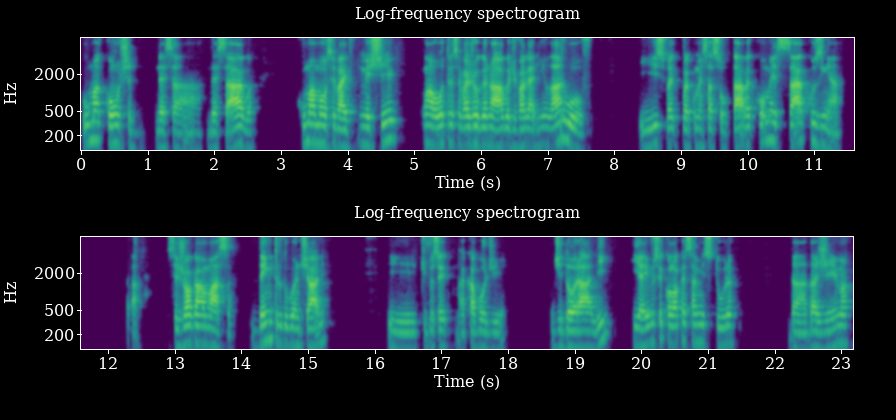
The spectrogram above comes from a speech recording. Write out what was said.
uma concha dessa, dessa água, com uma mão você vai mexer, com a outra você vai jogando a água devagarinho lá no ovo. E isso vai, vai começar a soltar, vai começar a cozinhar. Tá? Você joga a massa dentro do guanciale, e que você acabou de, de dourar ali, e aí você coloca essa mistura da, da gema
